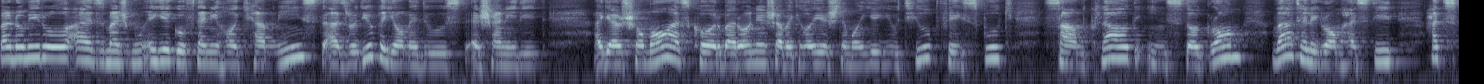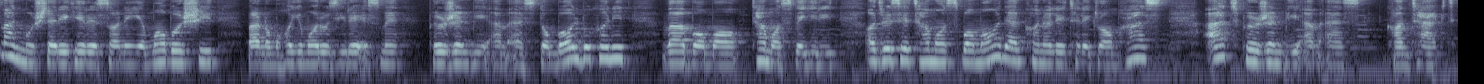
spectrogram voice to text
برنامه رو از مجموعه گفتنی ها کم نیست از رادیو پیام دوست شنیدید. اگر شما از کاربران شبکه های اجتماعی یوتیوب، فیسبوک، SoundCloud، اینستاگرام و تلگرام هستید حتما مشترک رسانه ما باشید. برنامه های ما رو زیر اسم Persian BMS دنبال بکنید و با ما تماس بگیرید. آدرس تماس با ما در کانال تلگرام هست at Persian BMS contact.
